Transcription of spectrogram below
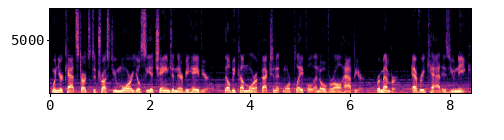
When your cat starts to trust you more you'll see a change in their behavior. They'll become more affectionate, more playful, and overall happier. Remember, every cat is unique.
